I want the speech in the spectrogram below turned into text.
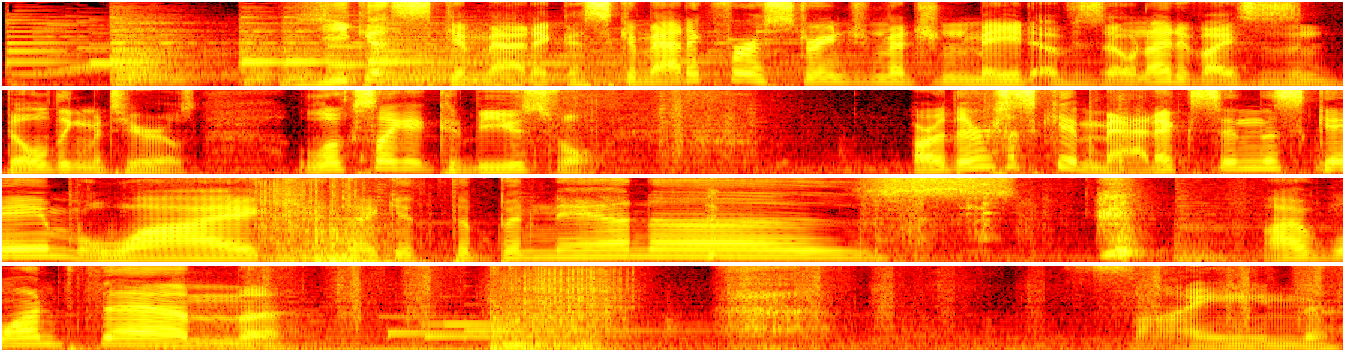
Yiga schematic. A schematic for a strange invention made of Zonai devices and building materials. Looks like it could be useful. Are there schematics in this game? Why can't I get the bananas? I want them. Fine.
